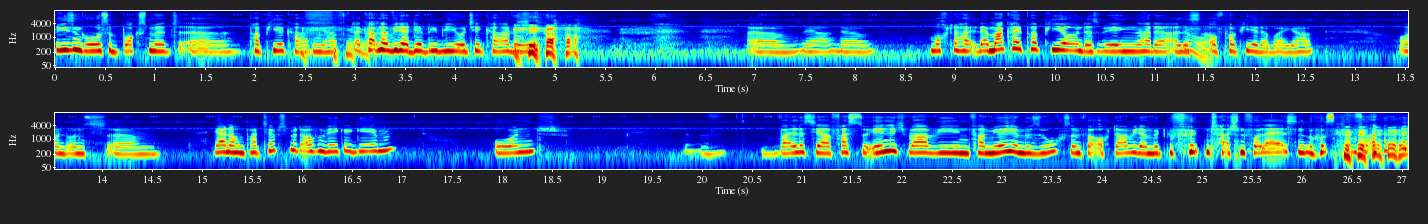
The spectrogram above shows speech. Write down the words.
riesengroße Box mit äh, Papierkarten gehabt. Da kam dann wieder der Bibliothekar durch. Ja. Ähm, ja, der mochte halt, der mag halt Papier und deswegen hat er alles Ja. auf Papier dabei gehabt. Und uns ähm, ja noch ein paar Tipps mit auf den Weg gegeben. Und weil das ja fast so ähnlich war wie ein Familienbesuch, sind wir auch da wieder mit gefüllten Taschen voller Essen losgefahren.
